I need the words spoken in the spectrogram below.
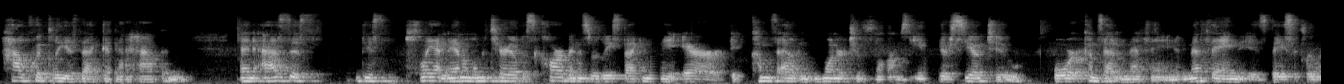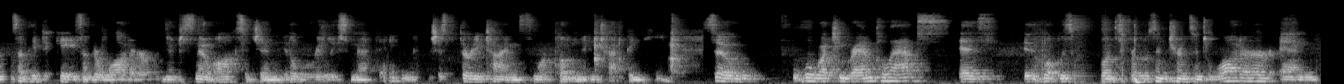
how quickly is that going to happen? And as this this plant and animal material, this carbon is released back in the air. It comes out in one or two forms, either CO2 or it comes out in methane. And methane is basically when something decays underwater, when there's no oxygen, it'll release methane, which is 30 times more potent in trapping heat. So we're watching ground collapse as what was once frozen turns into water, and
